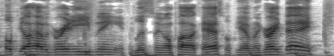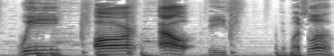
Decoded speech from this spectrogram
Hope y'all have a great evening. If you're listening on podcast, hope you're having a great day. We are out. Peace and much love.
